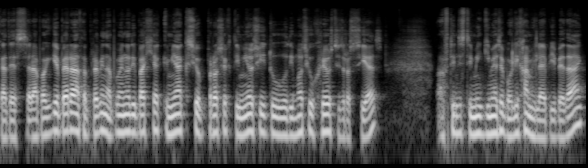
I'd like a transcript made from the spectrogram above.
2014. Από εκεί και πέρα θα πρέπει να πούμε ότι υπάρχει μια αξιοπρόσεκτη μείωση του δημόσιου χρέους της Ρωσίας. Αυτή τη στιγμή κοιμέσαι πολύ χαμηλά επίπεδα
